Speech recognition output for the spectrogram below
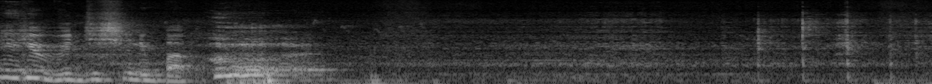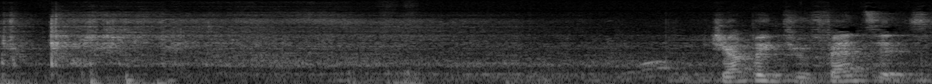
Jak je vyděšený pak. jumping through fences.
